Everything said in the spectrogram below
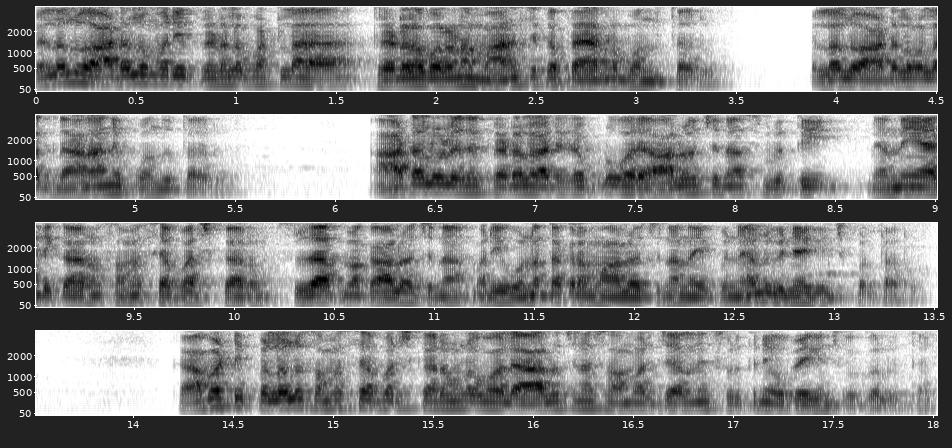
పిల్లలు ఆటలు మరియు క్రీడల పట్ల క్రీడల వలన మానసిక ప్రేరణ పొందుతారు. పిల్లలు ఆటల వల్ల జ్ఞానాన్ని పొందుతారు. ఆటలు లేదా క్రీడలు ఆడేటప్పుడు వారి ఆలోచన స్మృతి నిర్ణయాధికారం సమస్య పరిష్కారం సృజాత్మక ఆలోచన మరియు ఉన్నతక్రమ ఆలోచన నైపుణ్యాలు వినియోగించుకుంటారు. కాబట్టి పిల్లలు సమస్య పరిష్కారంలో వారి ఆలోచన సామర్థ్యాలని స్మృతిని ఉపయోగించుకోగలుగుతారు.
